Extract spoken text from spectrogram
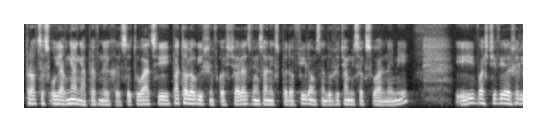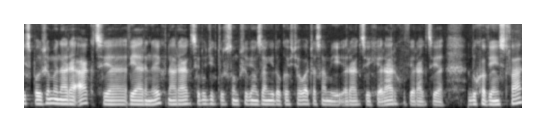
proces ujawniania pewnych sytuacji patologicznych w Kościele związanych z pedofilią, z nadużyciami seksualnymi. I właściwie, jeżeli spojrzymy na reakcje wiernych, na reakcje ludzi, którzy są przywiązani do Kościoła, czasami reakcje hierarchów, reakcje duchowieństwa,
